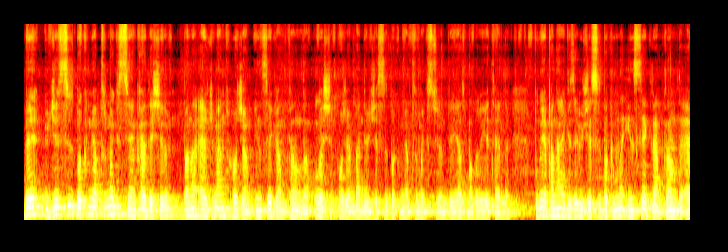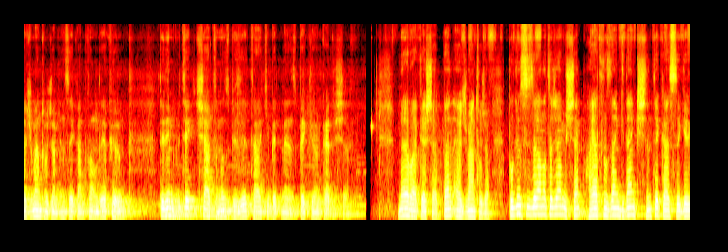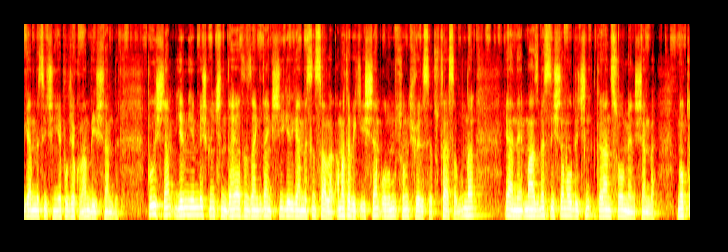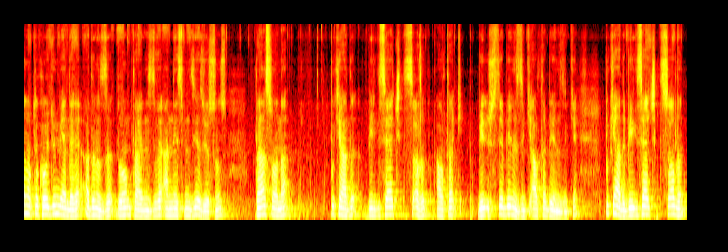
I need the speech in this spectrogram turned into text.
Ve ücretsiz bakım yaptırmak isteyen kardeşlerim bana Ercüment Hocam Instagram kanalından ulaşıp hocam ben de ücretsiz bakım yaptırmak istiyorum diye yazmaları yeterli. Bunu yapan herkese ücretsiz bakımını Instagram kanalında Ercüment Hocam Instagram kanalında yapıyorum. Dediğim gibi tek şartımız bizi takip etmeniz. Bekliyorum kardeşlerim. Merhaba arkadaşlar, ben Ercüment Hoca. Bugün sizlere anlatacağım işlem hayatınızdan giden kişinin tekrar size geri gelmesi için yapılacak olan bir işlemdir. Bu işlem 20-25 gün içinde hayatınızdan giden kişiyi geri gelmesini sağlar. Ama tabii ki işlem olumlu sonuç verirse, tutarsa. Bunlar yani malzemesiz işlem olduğu için garantisi olmayan işlemler. Nokta nokta koyduğum yerlere adınızı, doğum tarihinizi ve anne isminizi yazıyorsunuz. Daha sonra bu kağıdı bilgisayar çıktısı alıp alta bir üstte birinizinki alta birinizinki. Bu kağıdı bilgisayar çıktısı alın.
